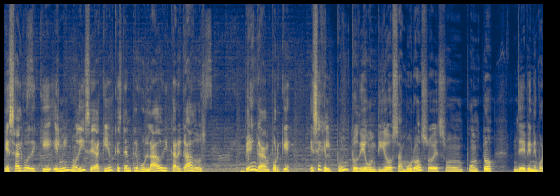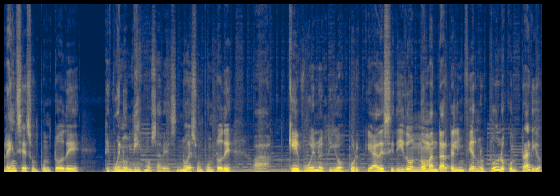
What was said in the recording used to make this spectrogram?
es algo de que él mismo dice, aquellos que estén tribulados y cargados, vengan, porque ese es el punto de un Dios amoroso, es un punto de benevolencia, es un punto de, de buen hundismo, ¿sabes? No es un punto de, ah, qué bueno es Dios porque ha decidido no mandarte al infierno, todo lo contrario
